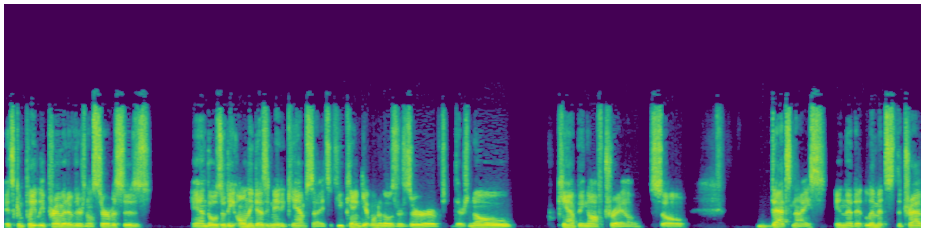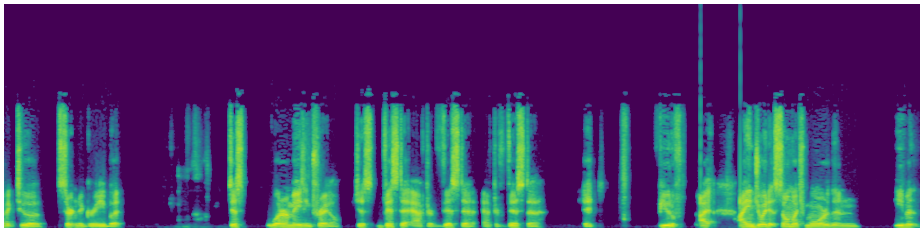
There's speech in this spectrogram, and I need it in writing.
It's completely primitive. There's no services. And those are the only designated campsites. If you can't get one of those reserved, there's no camping off trail. So that's nice in that it limits the traffic to a certain degree, but just what an amazing trail. Just vista after vista after vista. It beautiful. I I enjoyed it so much more than even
